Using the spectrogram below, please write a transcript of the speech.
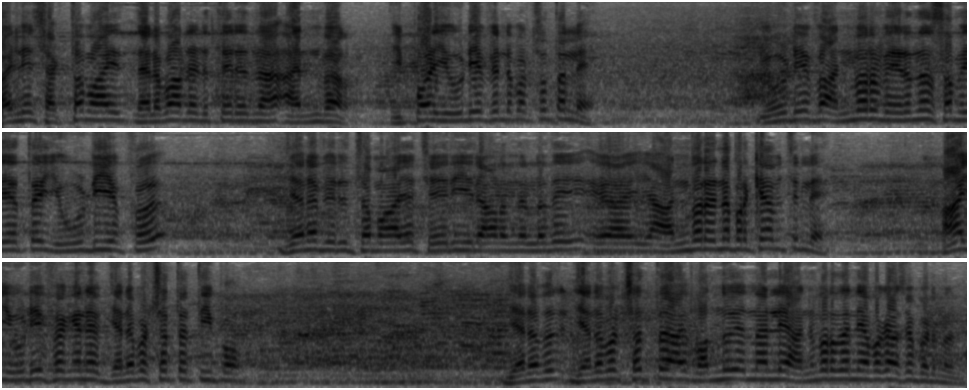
വലിയ ശക്തമായി നിലപാടെടുത്തിരുന്ന അൻവർ ഇപ്പോൾ യു ഡി എഫിന്റെ പക്ഷത്തല്ലേ? യു ഡി എഫ് അൻവർ വരുന്ന സമയത്ത് യു ഡി എഫ് ജനവിരുദ്ധമായ ചേരിയിലാണെന്നുള്ളത് അൻവർ എന്നെ പ്രഖ്യാപിച്ചില്ലേ? ആ യു ഡി എഫ് എങ്ങനെ ജനപക്ഷത്തെത്തിയപ്പോ? ജന ജനപക്ഷത്ത് വന്നു എന്നല്ലേ അൻവർ തന്നെ അവകാശപ്പെടുന്നത്?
